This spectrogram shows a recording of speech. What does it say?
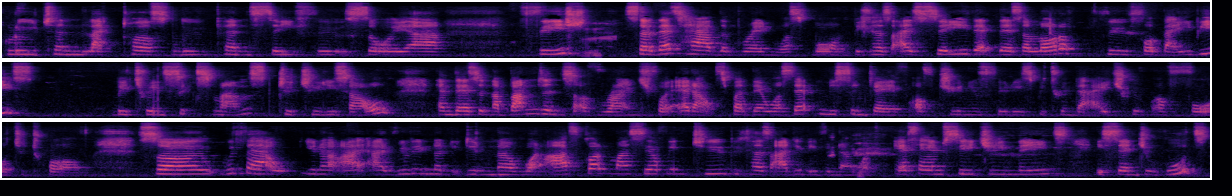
gluten, lactose, lupin, seafood, soya, fish. Mm. So that's how the brand was born because I see that there's a lot of food for babies between six months to two years old, and there's an abundance of range for adults, but there was that missing gap of junior foodies between the age group of four to 12. So without, you know, I, I really didn't know what I've got myself into because I didn't even know what FMCG means, essential goods.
